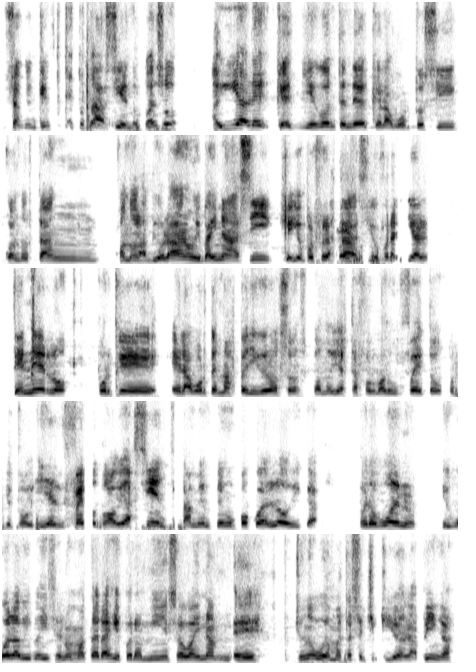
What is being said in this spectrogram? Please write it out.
O sea, ¿qué, qué tú estás haciendo? Por eso, ahí ya le, que llego a entender que el aborto sí, cuando están, cuando las violaron y vainas así, que yo prefiero hasta, si yo fuera aquí, al tenerlo, porque el aborto es más peligroso cuando ya está formado un feto, porque y el feto todavía siente, también tengo un poco de lógica. Pero bueno, igual la Biblia dice no matarás, y para mí esa vaina, eh, yo no voy a matar a ese chiquillo de la pinga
